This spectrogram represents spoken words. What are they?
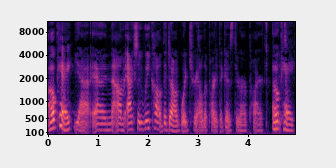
okay. Yeah, and um, actually, we call it the Dogwood Trail, the part that goes through our park. Okay.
